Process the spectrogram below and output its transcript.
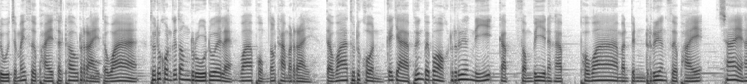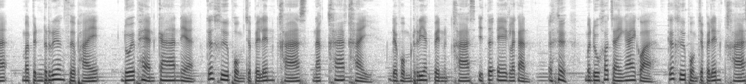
ดูจะไม่เซอร์ไพรส์สักเท่าไหร่ แต่ว่าทุกๆคนก็ต้องรู้ด้วยแหละว่าผมต้องทำอะไร แต่ว่าทุกๆคนก็อย่าเพิ่งไปบอกเรื่องนี้กับซอมบี้นะครับ เพราะว่ามันเป็นเรื่องเซอร์ไพรส์ใช่ฮะ มันเป็นเรื่องเซอร์ไพรส์โดยแผนการเนี่ยก็คือผมจะไปเล่นคลาสนักฆ่าไข่ เดี๋ยวผมเรียกเป็นคลาสอิเตอร์เอ็กแล้วกัน มันดูเข้าใจง่ายกว่า ก็คือผมจะไปเล่นคลาส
